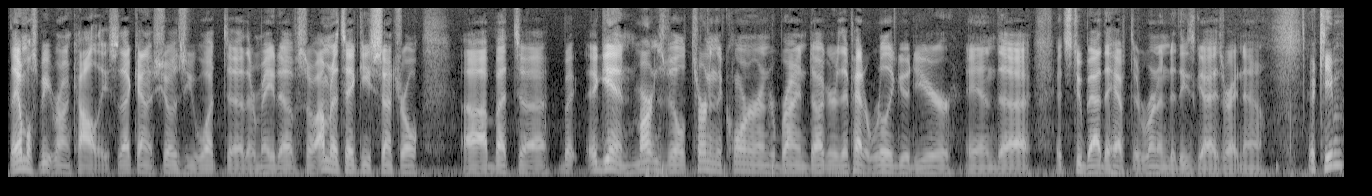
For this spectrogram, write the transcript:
They almost beat Roncalli, so that kind of shows you what uh, they're made of. So I'm going to take East Central. Uh, but uh, but again, Martinsville turning the corner under Brian Duggar. They've had a really good year, and uh, it's too bad they have to run into these guys right now. Akeem?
